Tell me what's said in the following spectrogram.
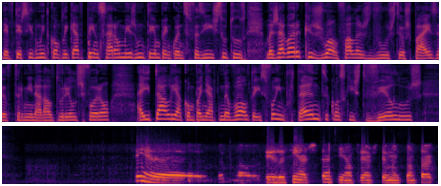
Deve ter sido muito complicado pensar ao mesmo tempo enquanto se fazia isto tudo. Mas agora que, João, falas dos teus pais, a determinada altura eles foram à Itália acompanhar-te na volta. Isso foi importante? Conseguiste vê-los? Sim, dias assim à distância não podemos ter muito contacto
